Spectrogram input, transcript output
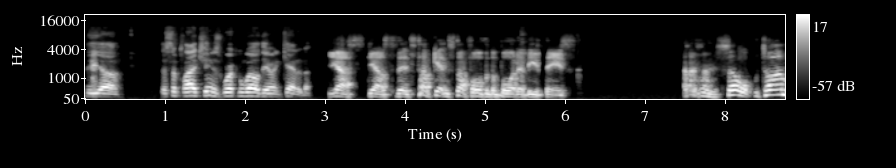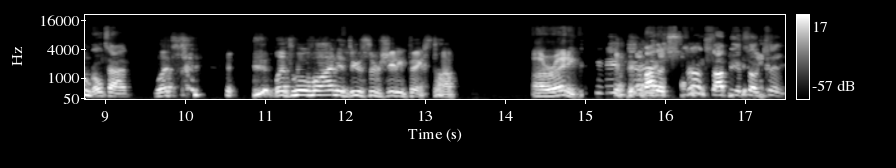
the uh, the supply chain is working well there in Canada. Yes, yes. It's tough getting stuff over the border these days. so, Tom, roll tide. Let's let's move on and do some shitty picks, Tom. All righty. By the stop being so cheap.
